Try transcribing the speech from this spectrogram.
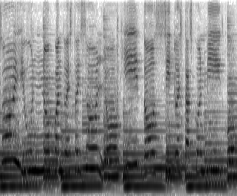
Soy uno cuando estoy solo y dos si tú estás conmigo.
